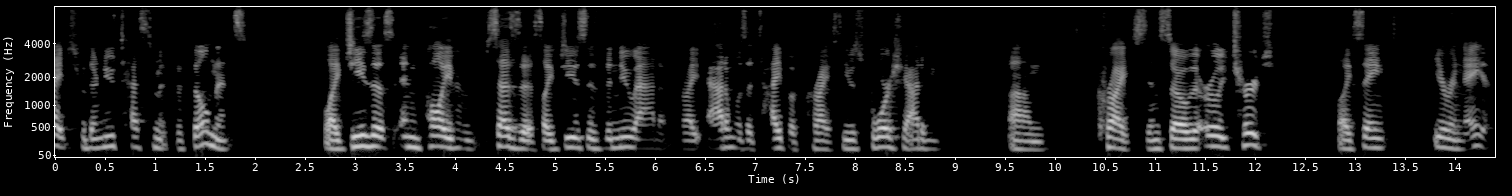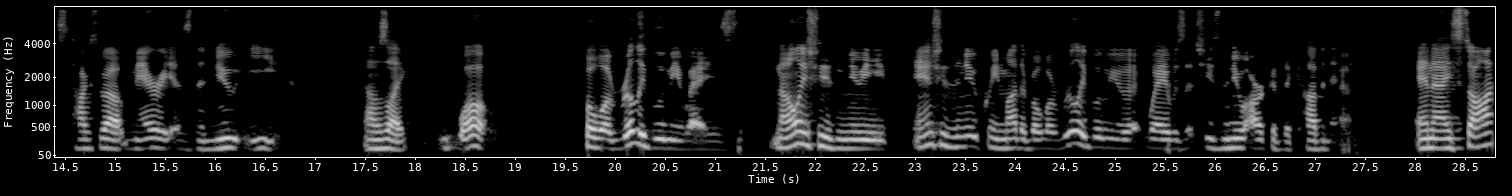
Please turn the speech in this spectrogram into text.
types for their New Testament fulfillments. Like Jesus, and Paul even says this, like Jesus is the new Adam, right? Adam was a type of Christ. He was foreshadowing um, Christ. And so the early church, like Saint Irenaeus, talks about Mary as the new Eve. And I was like, whoa. But what really blew me away is not only she's the new Eve and she's the new Queen Mother, but what really blew me away was that she's the new Ark of the Covenant. Yeah. And I saw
